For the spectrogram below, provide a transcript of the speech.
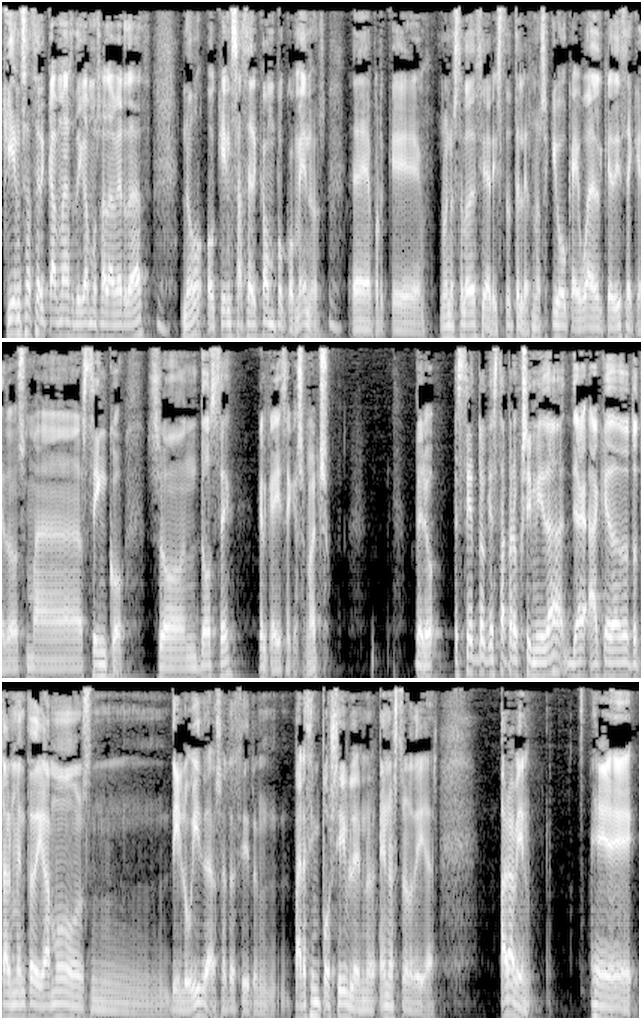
quién se acerca más, digamos, a la verdad, ¿no? O quién se acerca un poco menos. Eh, porque, bueno, esto lo decía Aristóteles, no se equivoca igual el que dice que dos más cinco son 12 que el que dice que son 8. Pero es cierto que esta proximidad ya ha quedado totalmente, digamos, mm, diluida, o sea, es decir, parece imposible en, nuestros días. Ahora bien, eh,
